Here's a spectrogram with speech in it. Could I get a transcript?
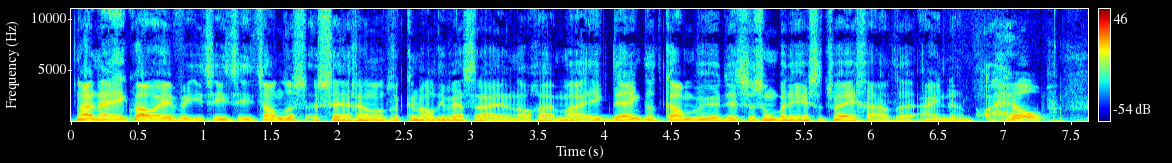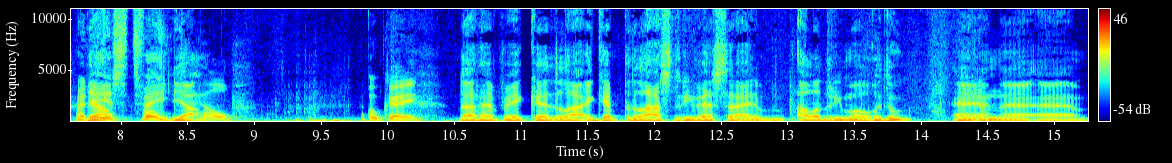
Nou nee, ik wou even iets, iets, iets anders zeggen, want we kunnen al die wedstrijden nog. eh, maar ik denk dat Cambuur dit seizoen bij de eerste twee gaat eh, eindigen. Oh, help. Bij de Ja. eerste twee. Ja, Help. Oké. daar heb ik, eh, de la ik heb de laatste drie wedstrijden alle drie mogen doen. En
